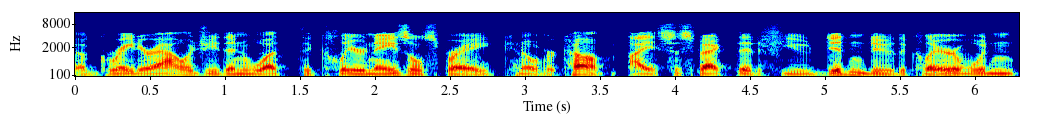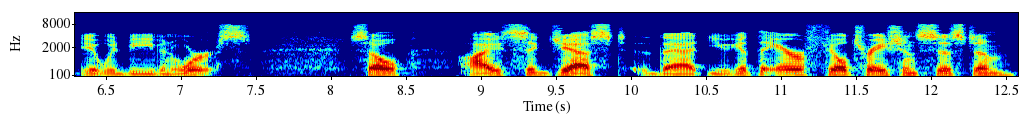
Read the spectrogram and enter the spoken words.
a greater allergy than what the Xlear nasal spray can overcome. I suspect that if you didn't do the Xlear, it wouldn't. It would be even worse. So I suggest that you get the air filtration system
